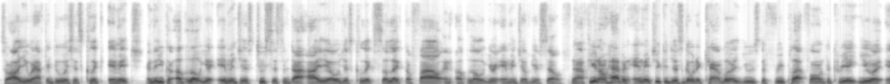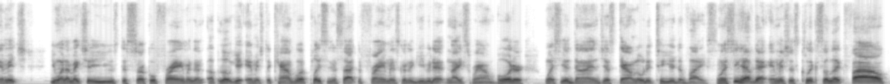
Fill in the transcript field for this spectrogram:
So all you have to do is just click image and then you can upload your images to systeme.io. Just click select a file and upload your image of yourself. Now, if you don't have an image, you can just go to Canva and use the free platform to create your image. You want to make sure you use the circle frame and then upload your image to Canva, place it inside the frame. And it's going to give you that nice round border. Once you're done, just download it to your device. Once you have that image, just click select file.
